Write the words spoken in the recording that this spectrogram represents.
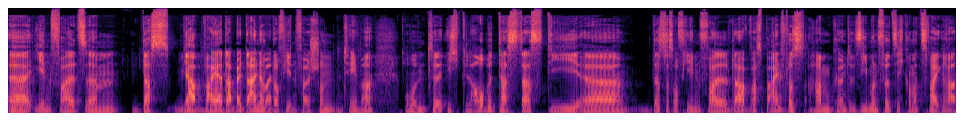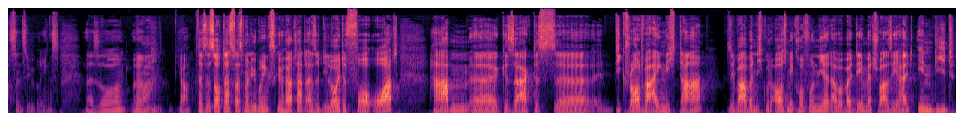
Äh, jedenfalls, ähm, das ja, war ja da bei Dynamite auf jeden Fall schon ein Thema. Und ich glaube, dass das die, dass das auf jeden Fall da was beeinflusst haben könnte. 47,2 Grad sind es übrigens. Also ähm, ja, das ist auch das, was man übrigens gehört hat. Also die Leute vor Ort haben äh, gesagt, dass äh, die Crowd war eigentlich da. Sie war aber nicht gut ausmikrofoniert, aber bei dem Match war sie halt indeed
